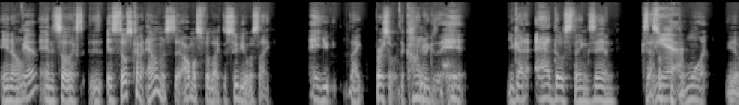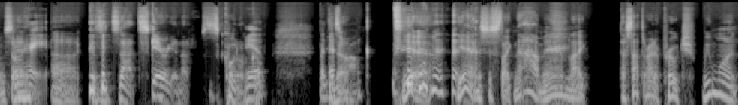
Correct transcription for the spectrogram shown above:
you know? Yep. And so like, it's those kind of elements that almost feel like the studio was like, hey, you like, first of all, The Conjuring is a hit. You got to add those things in because that's what Yeah. people want. You know what I'm saying? Right. Because it's not scary enough, quote unquote. Yep. But you that's know. wrong. Yeah, yeah. And it's just like, nah, man, like that's not the right approach. We want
